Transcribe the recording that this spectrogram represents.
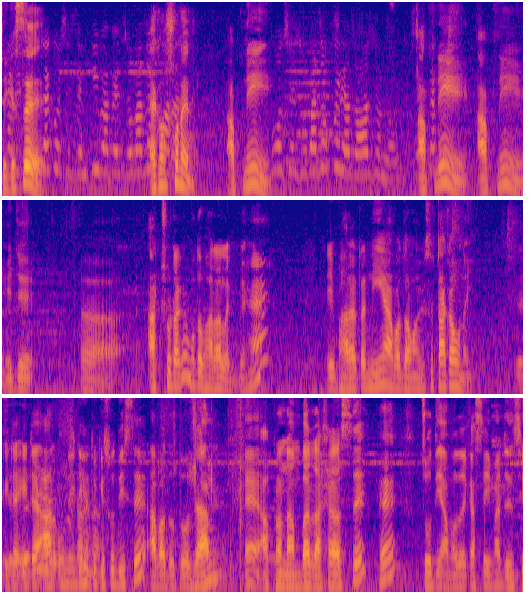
ঠিক আছে? এখন শোনেন আপনি আপনি আপনি এই যে আটশো টাকার মতো ভাড়া লাগবে হ্যাঁ? এই ভাড়াটা নিয়ে আবার আমার কাছে টাকাও নাই। এটা এটা আর উনি যেহেতু কিছু দিছে আপাতত যান। হ্যাঁ আপনার নাম্বার রাখা আছে। হ্যাঁ যদি আমাদের কাছে ইমার্জেন্সি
